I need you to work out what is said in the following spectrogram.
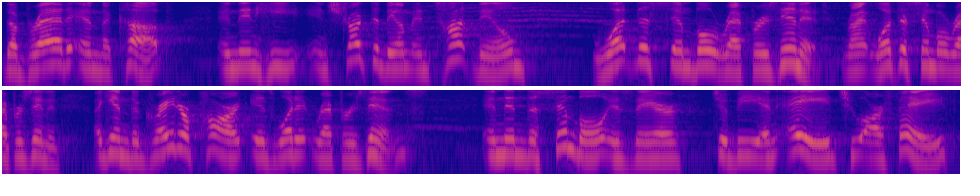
the bread and the cup, and then he instructed them and taught them what the symbol represented, right? What the symbol represented. Again, the greater part is what it represents, and then the symbol is there to be an aid to our faith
